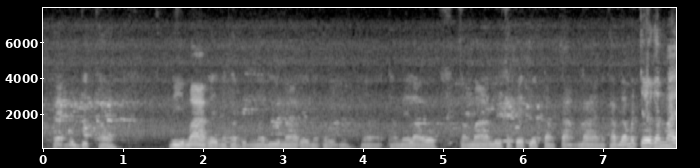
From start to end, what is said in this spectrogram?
แผงอุดิตเขาดีมากเลยนะครับผมนะดีมากเลยนะครับผมนะทำให้เราสามารถรู้สเปครถต่างๆ ได้นะครับ แล้วมาเจอกันใหม่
